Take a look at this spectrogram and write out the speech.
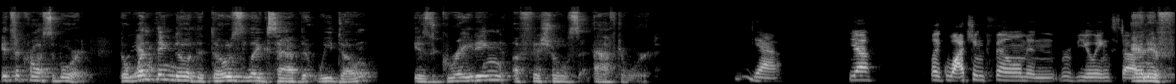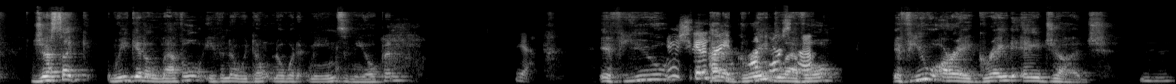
It's across the board. The yeah. one thing though that those leagues have that we don't is grading officials afterward. yeah yeah like watching film and reviewing stuff And if just like we get a level, even though we don't know what it means in the open. Yeah. If you Yeah, you should get a at grade. a grade more stuff. level, if you are a grade A judge, Mhm.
